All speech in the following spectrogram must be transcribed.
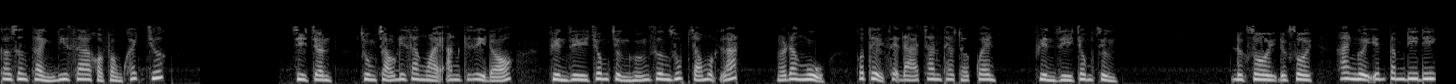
Cao Dương Thành đi ra khỏi phòng khách trước. Dì Trần, chúng cháu đi ra ngoài ăn cái gì đó, phiền gì trông chừng hướng Dương giúp cháu một lát. Nó đang ngủ, có thể sẽ đá chăn theo thói quen, phiền gì trông chừng. Được rồi, được rồi, hai người yên tâm đi đi.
